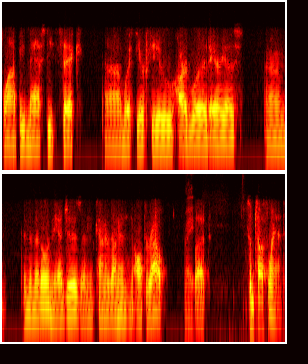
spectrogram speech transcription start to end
swampy, nasty, thick, um, with your few hardwood areas um, in the middle and the edges, and kind of running all throughout. Right. But some tough land.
